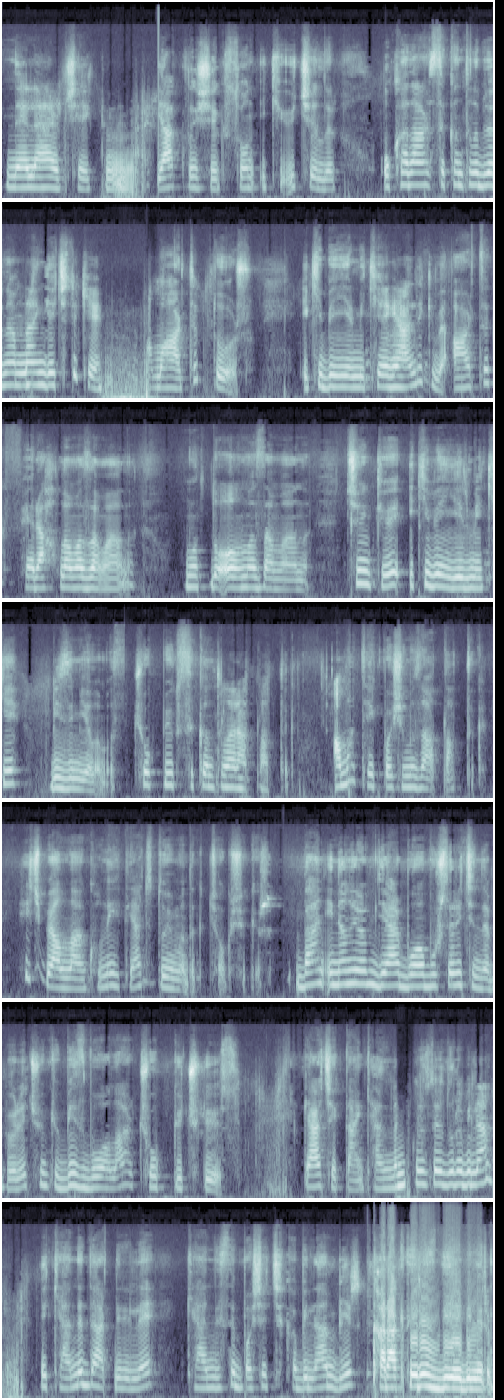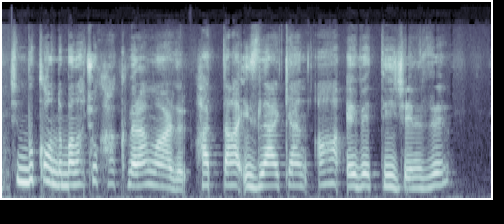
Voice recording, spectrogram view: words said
Neler çekti? Yaklaşık son 2-3 yıldır o kadar sıkıntılı bir dönemden geçti ki. Ama artık dur. 2022'ye geldik ve artık ferahlama zamanı. Mutlu olma zamanı. Çünkü 2022 bizim yılımız. Çok büyük sıkıntılar atlattık. Ama tek başımıza atlattık. Hiçbir Allah'ın kuluna ihtiyaç duymadık çok şükür. Ben inanıyorum diğer boğa burçları için de böyle. Çünkü biz boğalar çok güçlüyüz. Gerçekten kendi üzerinde durabilen ve kendi dertleriyle kendisi başa çıkabilen bir karakteriz diyebilirim. Şimdi bu konuda bana çok hak veren vardır. Hatta izlerken aa evet diyeceğinizi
